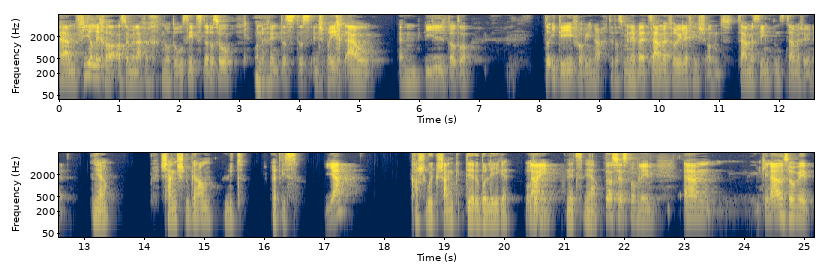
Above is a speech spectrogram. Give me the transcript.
ähm, feierlicher, als wenn man einfach nur da sitzt oder so. Und ich finde, das, das entspricht auch einem Bild oder der Idee von Weihnachten, dass man eben zusammen fröhlich ist und zusammen singt und es zusammen schön hat. Ja. Schenkst du gern Leuten etwas? Ja, Kannst du gut Geschenk dir überlegen? Oder nein. Nicht, ja. Das ist das Problem. Ähm, genauso wie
